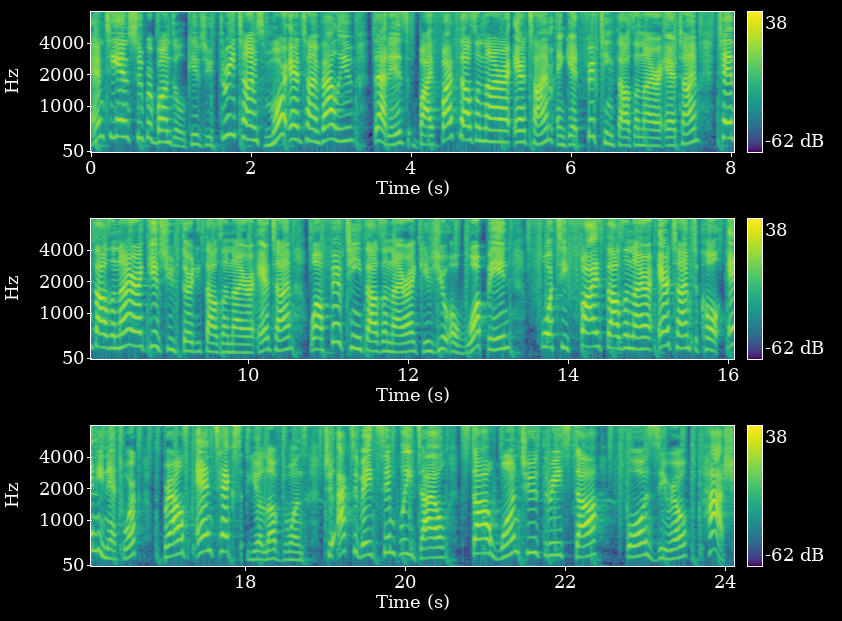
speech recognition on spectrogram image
MTN Super Bundle gives you three times more airtime value. That is, buy 5,000 naira airtime and get 15,000 naira airtime. 10,000 naira gives you 30,000 naira airtime, while 15,000 naira gives you a whopping 45,000 naira airtime to call any network, browse, and text your loved ones. To activate, simply dial star 123 star 40 hash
